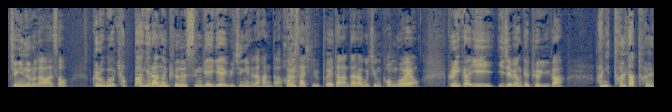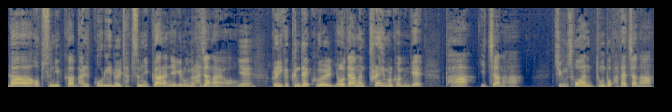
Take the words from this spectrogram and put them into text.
증인으로 나와서 그리고 협박이라는 표현을 쓴 게 이게 위증에 해당한다. 허위 사실 유포에 해당한다라고 지금 건 거예요. 그러니까 이 이재명 대표기가 아니 털다 털다 없으니까 말꼬리를 잡습니까? 라는 얘기를 오늘 하잖아요. 예. 그러니까 근데 그걸 여당은 프레임을 거는 게 봐, 있잖아. 지금 소환 통보 받았잖아.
